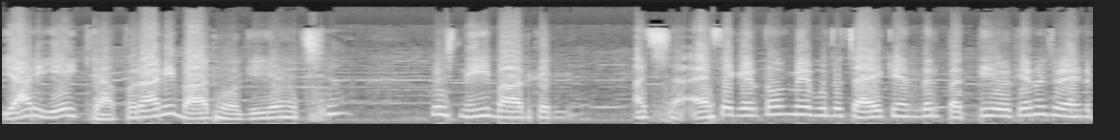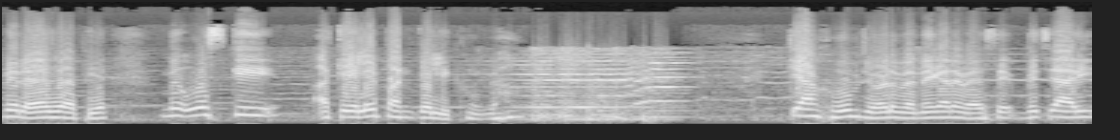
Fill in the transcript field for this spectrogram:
یار یہ کیا پرانی بات ہوگی ہے اچھا کچھ نہیں بات کرنی اچھا ایسے کرتا ہوں میں چائے کے اندر پتی ہوتی ہے نا جو اینڈ پہ رہ جاتی ہے میں اس کی اکیلے پن پہ لکھوں گا کیا خوب جوڑ بنے گا نا ویسے بیچاری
